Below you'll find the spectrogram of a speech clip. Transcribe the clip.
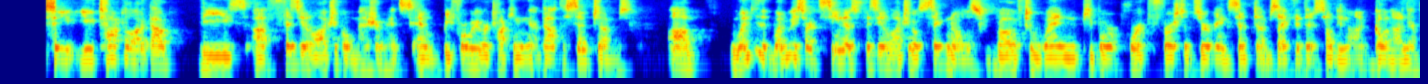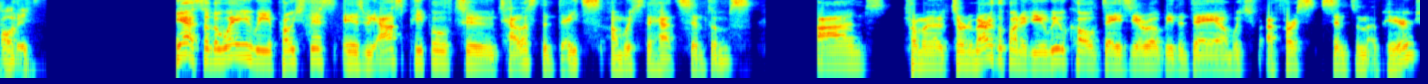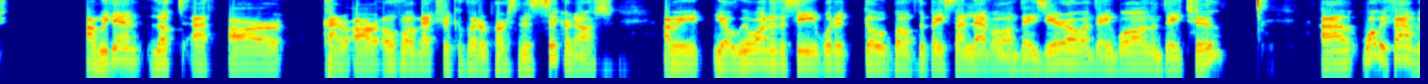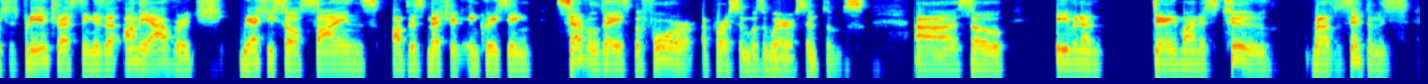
So you, you talked a lot about these uh, physiological measurements, and before we were talking about the symptoms. Um, when did when did we start seeing those physiological signals relative to when people report first observing symptoms, like that there's something on, going on in their body? Yeah, so the way we approach this is we ask people to tell us the dates on which they had symptoms. And from a sort of numerical point of view, we would call day zero be the day on which a first symptom appeared. And we then looked at our kind of our overall metric of whether a person is sick or not. I mean, you know, we wanted to see would it go above the baseline level on day zero, on day one, on day two. Uh, what we found, which is pretty interesting, is that on the average, we actually saw signs of this metric increasing several days before a person was aware of symptoms. Uh, so even on day minus two, relative symptoms,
